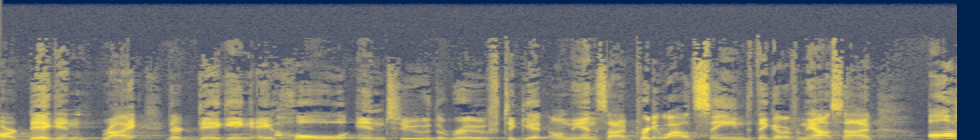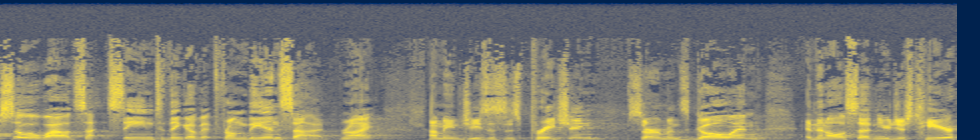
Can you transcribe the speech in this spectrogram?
are digging, right? They're digging a hole into the roof to get on the inside. Pretty wild scene to think of it from the outside. Also, a wild scene to think of it from the inside, right? I mean, Jesus is preaching, sermon's going, and then all of a sudden you just hear.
